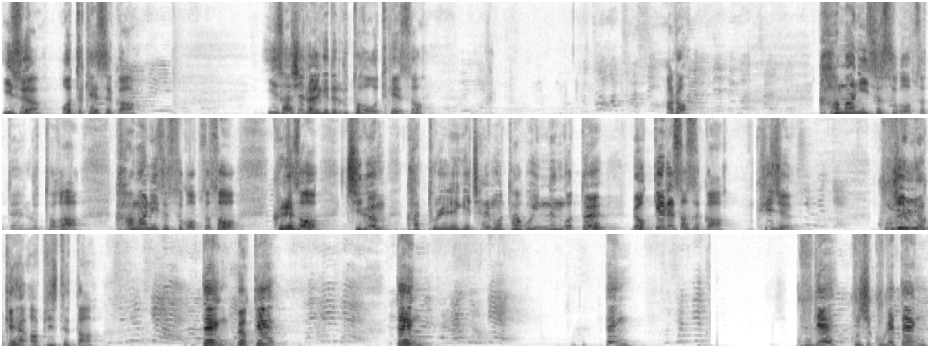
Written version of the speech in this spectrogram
이수야, 어떻게 했을까? 이 사실을 알게 된 루터가 어떻게 했어? 알아? 가만히 있을 수가 없었대. 루터가 가만히 있을 수가 없어서 그래서 지금 가톨릭이 잘못하고 있는 것들 몇 개를 썼을까? 퀴즈. 96개. 아 비슷했다. 땡. 몇 개? 땡. 땡. 9개? 99개 땡.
